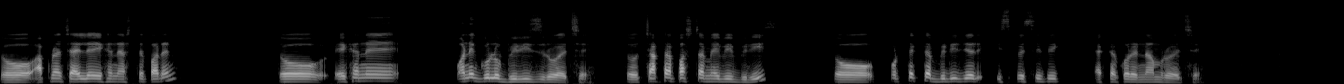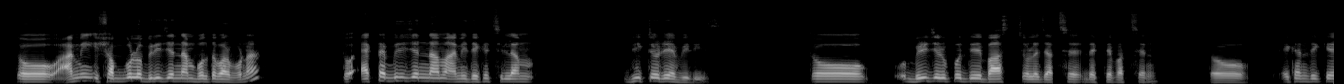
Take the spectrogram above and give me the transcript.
তো আপনারা চাইলে এখানে আসতে পারেন। তো এখানে অনেকগুলো ব্রিজ রয়েছে। তো চারটা পাঁচটা মেবি ব্রিজ। তো প্রত্যেকটা ব্রিজের স্পেসিফিক একটা করে নাম রয়েছে। তো আমি সবগুলো ব্রিজের নাম বলতে পারব না। তো একটা ব্রিজের নাম আমি দেখেছিলাম ভিক্টোরিয়া ব্রিজ। তো ব্রিজের উপর দিয়ে বাস চলে যাচ্ছে, দেখতে পাচ্ছেন। তো এখান থেকে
